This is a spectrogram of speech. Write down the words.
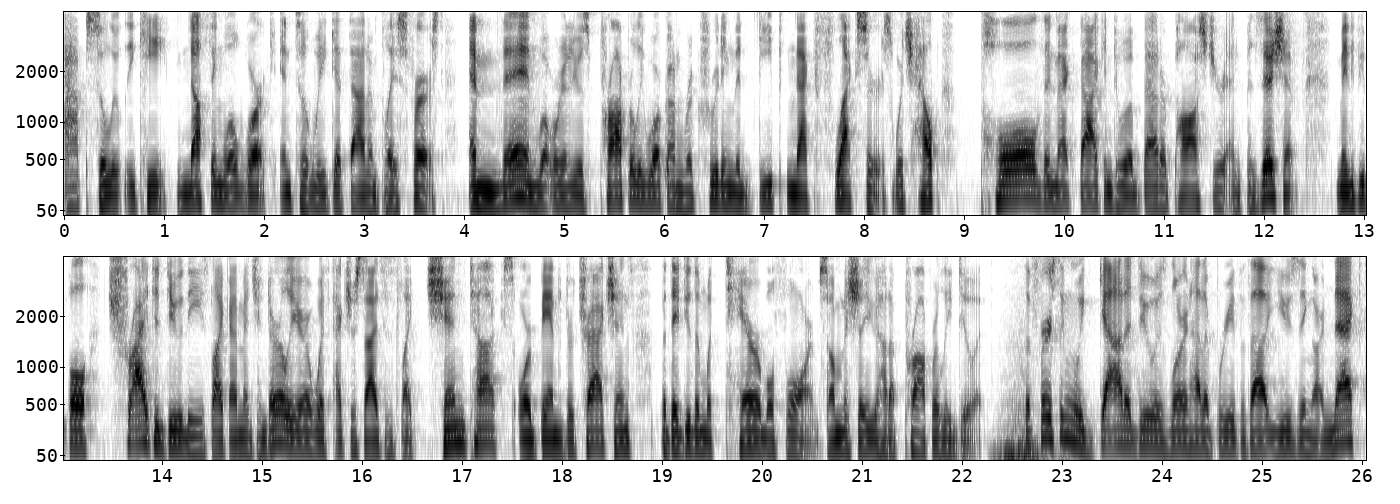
absolutely key. Nothing will work until we get that in place first. And then what we're going to do is properly work on recruiting the deep neck flexors, which help pull the neck back into a better posture and position. Many people try to do these, like I mentioned earlier, with exercises like chin tucks or banded retractions, but they do them with terrible form. So I'm going to show you how to properly do it. The first thing we gotta do is learn how to breathe without using our neck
